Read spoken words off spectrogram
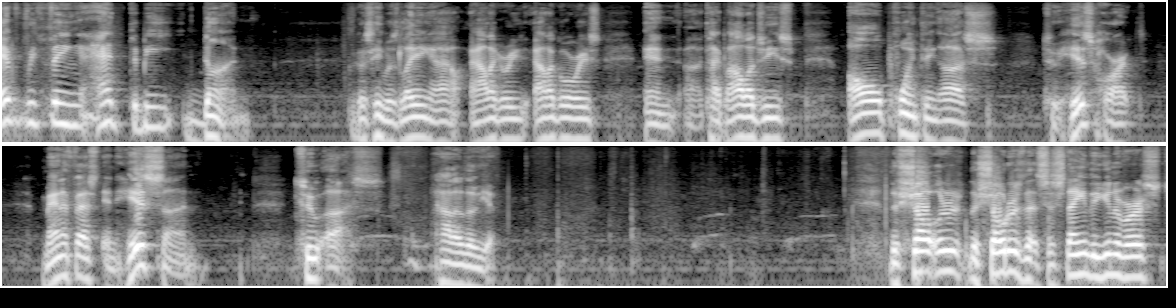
everything had to be done because he was laying out allegory, allegories and uh, typologies, all pointing us to his heart, manifest in his son to us. Hallelujah. The shoulders, the shoulders that sustain the universe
